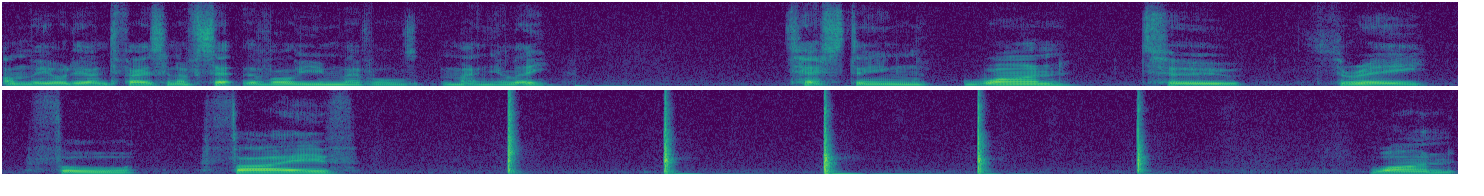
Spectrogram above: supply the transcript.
on the audio interface and I've set the volume levels manually. Testing one, two, three, four, five. One,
